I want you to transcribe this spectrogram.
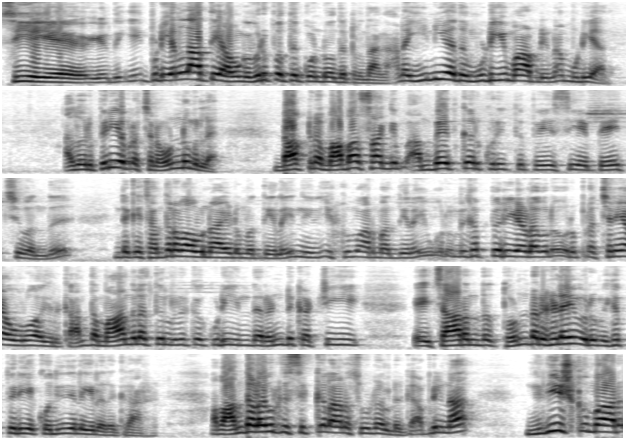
சிஏஏ இப்படி எல்லாத்தையும் அவங்க விருப்பத்துக்கு கொண்டு வந்துட்டு இருந்தாங்க. ஆனால் இனி அது முடியுமா அப்படின்னா முடியாது. அது ஒரு பெரிய பிரச்சனை. ஒன்றும் இல்லை. டாக்டர் பாபா சாஹிப் அம்பேத்கர் குறித்து பேசிய பேச்சு வந்து இன்றைக்கு சந்திரபாபு நாயுடு மத்தியிலையும் நிதிஷ்குமார் மத்தியிலையும் ஒரு மிகப்பெரிய அளவில் ஒரு பிரச்சனையாக உருவாகியிருக்கு. அந்த மாநிலத்தில் இருக்கக்கூடிய இந்த ரெண்டு கட்சி சார்ந்த தொண்டர்களே ஒரு மிகப்பெரிய கொதிநிலையில் இருக்கிறார்கள். அப்போ அந்த அளவுக்கு சிக்கலான சூழல் இருக்குது அப்படின்னா நிதிஷ்குமார்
